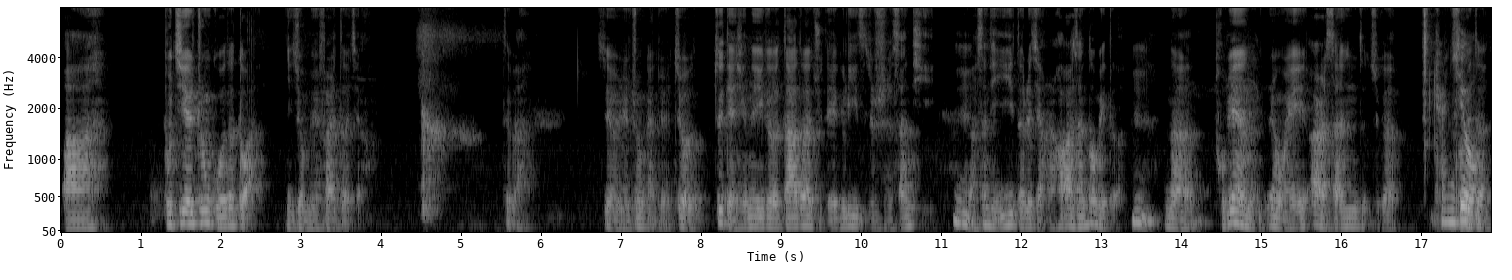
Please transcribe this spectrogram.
啊，不接中国的短，你就没法得奖。对吧？就有这种感觉，就最典型的一个大家都在举的一个例子就是《三体》，对吧？《三体一》得了奖，然后二三都没得。嗯。那普遍认为二三的这个成就的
